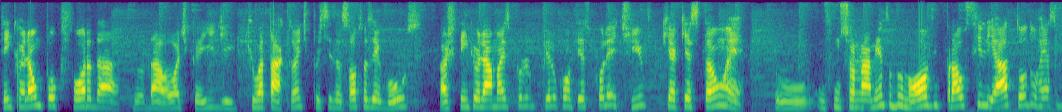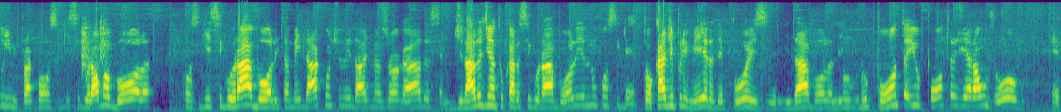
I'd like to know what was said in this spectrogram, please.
Tem que olhar um pouco fora da, da ótica aí de que o atacante precisa só fazer gols acho que tem que olhar mais por, pelo contexto coletivo, que a questão é o, o funcionamento do 9 para auxiliar todo o resto do time, para conseguir segurar uma bola, conseguir segurar a bola e também dar continuidade nas jogadas. De nada adianta o cara segurar a bola e ele não conseguir é, tocar de primeira depois e dar a bola ali no, no ponta e o ponta gerar um jogo. É,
